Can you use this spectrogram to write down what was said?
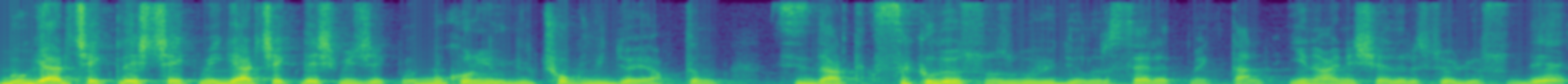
Bu gerçekleşecek mi, gerçekleşmeyecek mi? Bu konuyla ilgili çok video yaptım. Siz de artık sıkılıyorsunuz bu videoları seyretmekten. Yine aynı şeyleri söylüyorsun diye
